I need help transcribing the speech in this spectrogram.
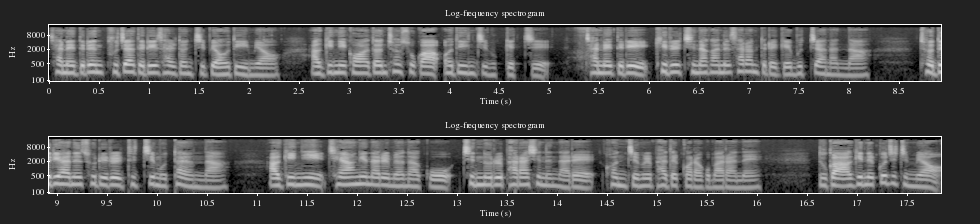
자네들은 부자들이 살던 집이 어디이며 악인이 거하던 처소가 어디인지 묻겠지. 자네들이 길을 지나가는 사람들에게 묻지 않았나. 저들이 하는 소리를 듣지 못하였나. 악인이 재앙의 날을 면하고 진노를 바라시는 날에 건짐을 받을 거라고 말하네. 누가 악인을 꾸짖으며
